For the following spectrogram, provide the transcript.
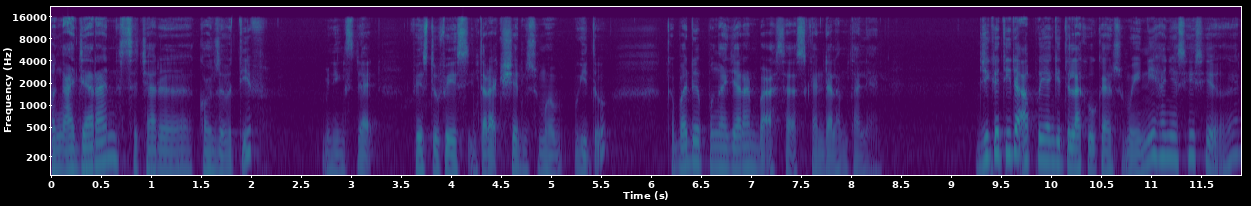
pengajaran secara konservatif, meaning that face to face interaction semua begitu, kepada pengajaran berasaskan dalam talian. Jika tidak apa yang kita lakukan semua ini hanya sia-sia kan?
